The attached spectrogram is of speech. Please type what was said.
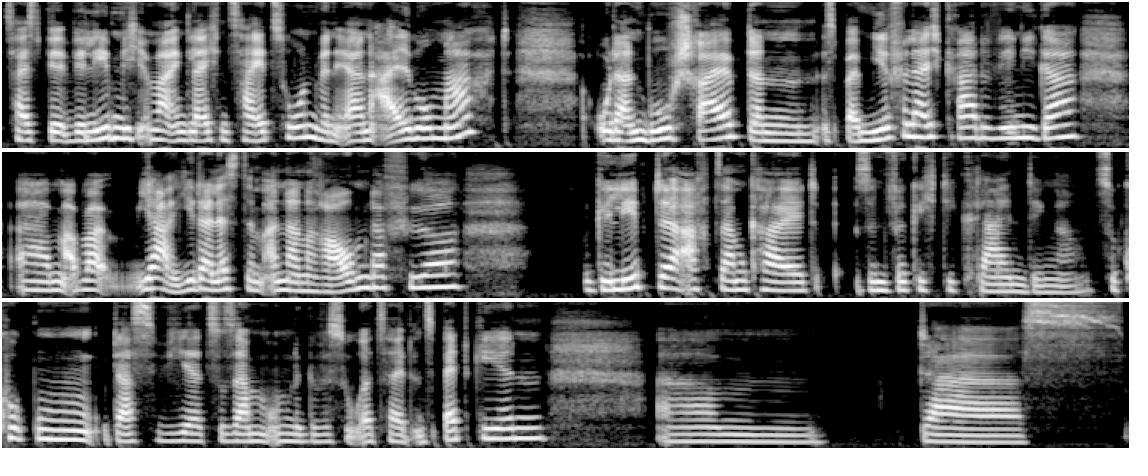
Das heißt, wir, wir leben nicht immer in gleichen Zeitzonen. Wenn er ein Album macht oder ein Buch schreibt, dann ist bei mir vielleicht gerade weniger. Ähm, aber ja, jeder lässt dem anderen Raum dafür gelebte Achtsamkeit sind wirklich die kleinen Dinge. Zu gucken, dass wir zusammen um eine gewisse Uhrzeit ins Bett gehen, ähm, dass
